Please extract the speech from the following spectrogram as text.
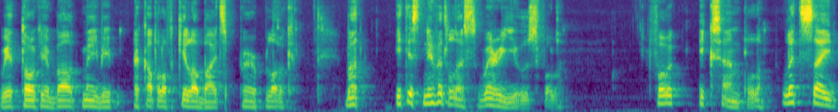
We're talking about maybe a couple of kilobytes per block, but it is nevertheless very useful. For example, let's say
